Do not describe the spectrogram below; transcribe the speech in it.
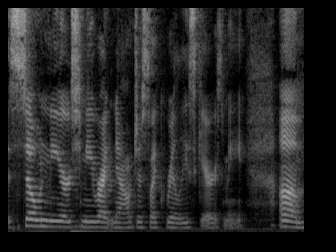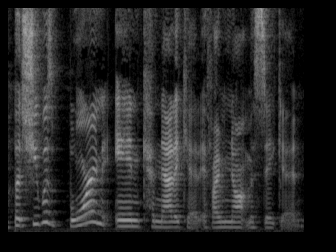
so near to me right now just like really scares me. Um, but she was born in Connecticut, if I'm not mistaken.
